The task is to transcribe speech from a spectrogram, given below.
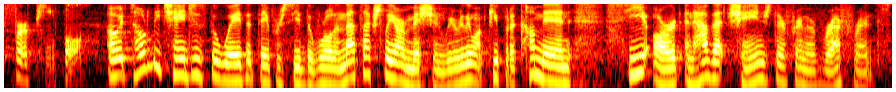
for people? Oh, it totally changes the way that they perceive the world, and that's actually our mission. We really want people to come in, see art, and have that change their frame of reference.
